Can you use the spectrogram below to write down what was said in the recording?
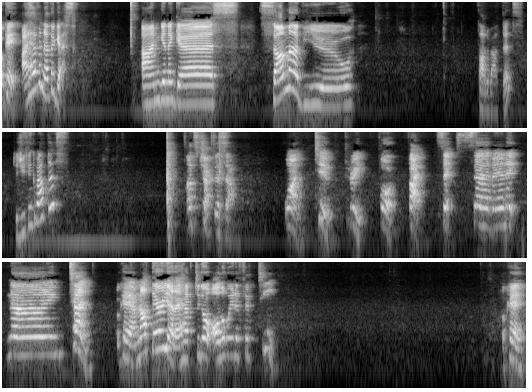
Okay, I have another guess. I'm going to guess some of you thought about this. Did you think about this? Let's check this out. One, two, three, four, five, six, seven, eight, nine, ten. Okay, I'm not there yet. I have to go all the way to 15. Okay,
